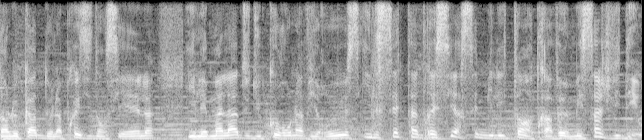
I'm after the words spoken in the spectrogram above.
dans le cadre de la présidentielle. Il est malade du coronavirus. Il s'est adressé à ses militants à travers un message vidéo.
